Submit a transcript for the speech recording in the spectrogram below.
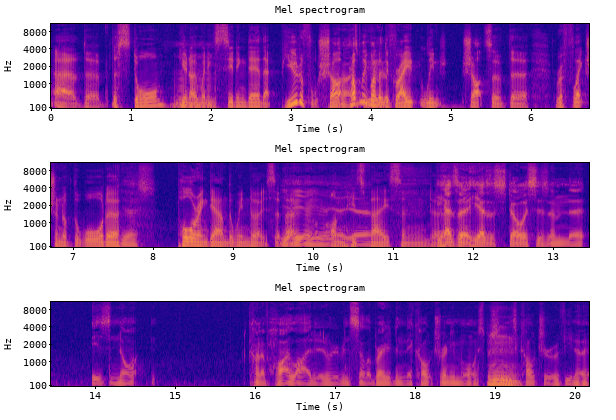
uh, the the storm, you know, when he's sitting there, that beautiful shot. Mm. Oh, it's Probably one of the beautiful. great Lynch shots of the reflection of the water Yes. pouring down the windows about, yeah, yeah, yeah, on yeah, his yeah. face and uh, he has a he has a stoicism that is not kind of highlighted or even celebrated in their culture anymore, especially in this Mm. culture of you know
